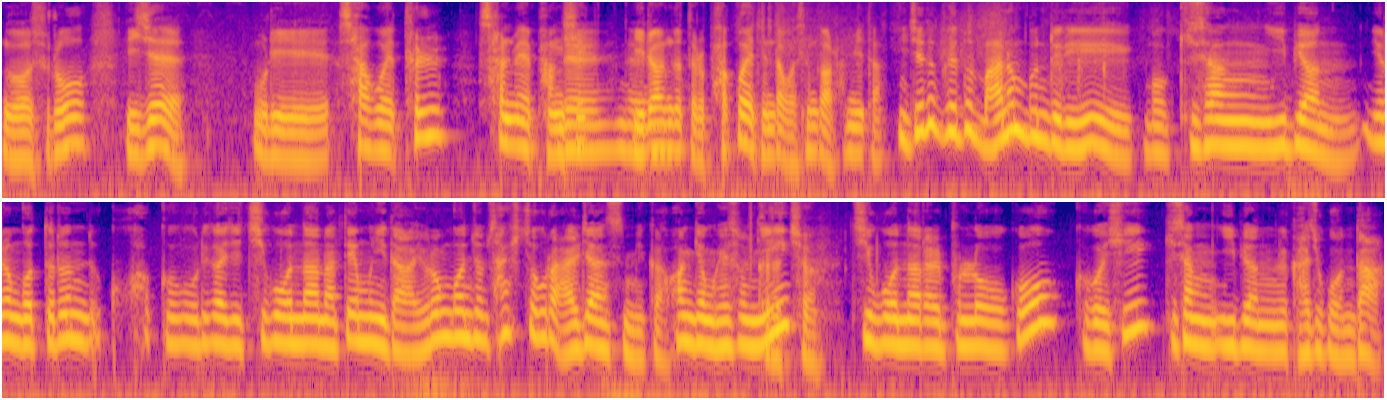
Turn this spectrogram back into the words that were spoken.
것으로 이제 우리 사고의 틀, 삶의 방식 네, 네. 이러한 것들을 바꿔야 된다고 생각을 합니다. 이제는 그래도 많은 분들이 뭐 기상 이변 이런 것들은 그 우리가 이제 지구 온난화 때문이다 이런 건 좀 상식적으로 알지 않습니까? 환경 훼손이 그렇죠. 지구 온난화를 불러오고 그것이 기상 이변을 가지고 온다.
